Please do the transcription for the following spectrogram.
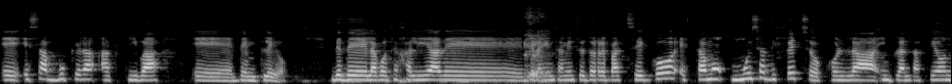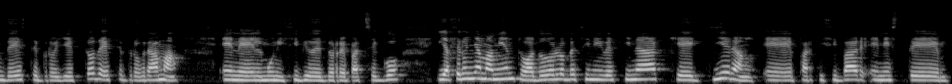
esa búsqueda activa eh, de empleo. Desde la Concejalía del Ayuntamiento de Torre Pacheco estamos muy satisfechos con la implantación de este proyecto, de este programa en el municipio de Torre Pacheco y hacer un llamamiento a todos los vecinos y vecinas que quieran eh, participar en este,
